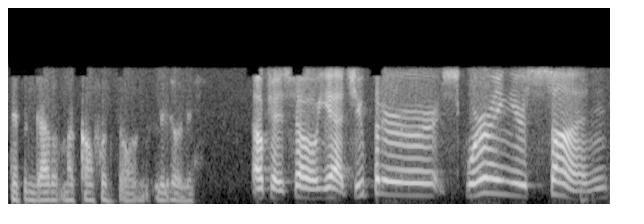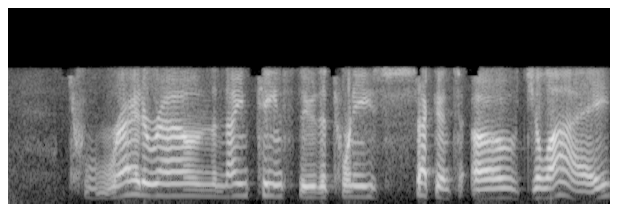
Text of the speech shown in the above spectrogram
stepping out of my comfort zone, literally. Okay, so yeah, Jupiter squaring your sun right around the 19th through the 22nd of July.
